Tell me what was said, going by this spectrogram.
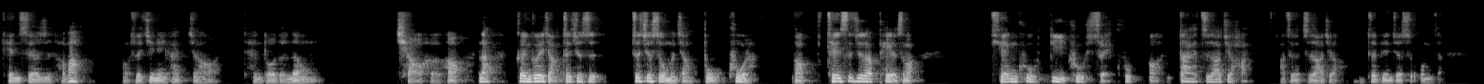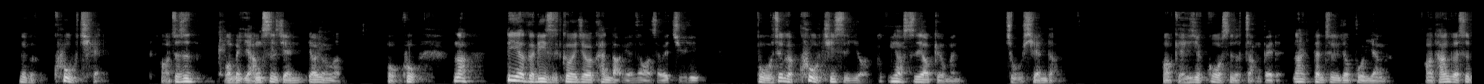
天赦日好不好？哦，所以今天看正好很多的那种巧合哈。那跟各位讲，这就是这就是我们讲补库了啊。天赦就是要配合什么？天库、地库、水库啊，大家知道就好啊。这个知道就好。这边就是我们的那个库钱啊，这是我们阳世间要用的补库。那第二个例子，各位就会看到，严正老师会举例补这个库，其实有要是要给我们。祖先的，哦，给一些过世的长辈的，那跟这个就不一样了，哦，它那个是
